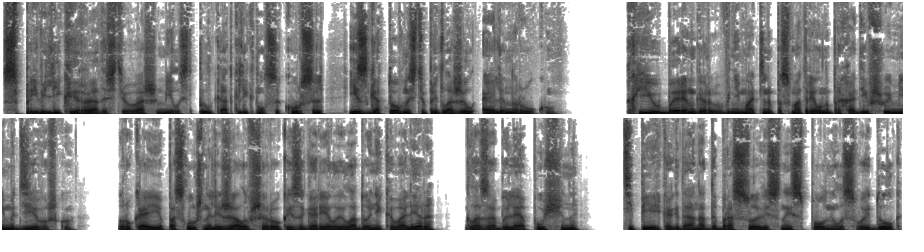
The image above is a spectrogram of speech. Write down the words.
«С превеликой радостью, ваша милость!» — пылко откликнулся Курсель и с готовностью предложил Эллен руку. Хью Берингер внимательно посмотрел на проходившую мимо девушку. Рука ее послушно лежала в широкой загорелой ладони кавалера, глаза были опущены. Теперь, когда она добросовестно исполнила свой долг,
